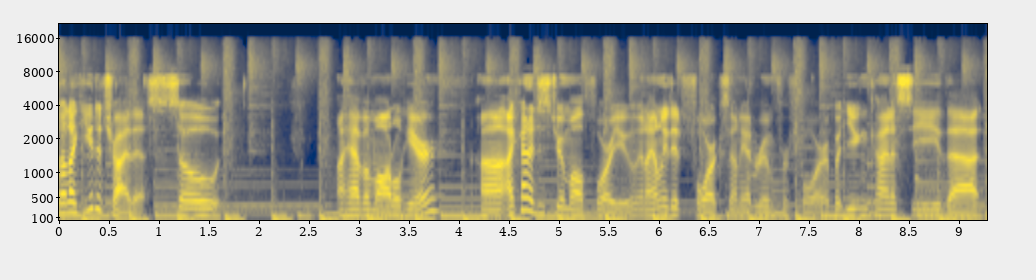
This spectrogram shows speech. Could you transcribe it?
So I'd like you to try this. So I have a model here. Uh, I kind of just drew them all for you, and I only did four because I only had room for four. But you can kind of see that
